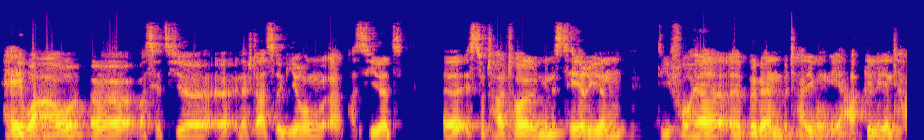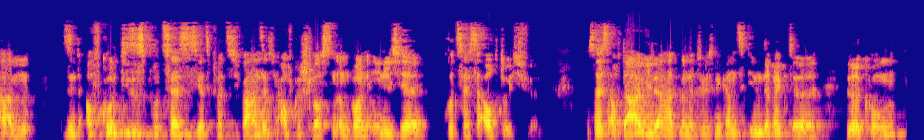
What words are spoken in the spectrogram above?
hey, wow, äh, was jetzt hier äh, in der Staatsregierung äh, passiert, äh, ist total toll. Ministerien, die vorher Bürgerinnenbeteiligung eher abgelehnt haben, sind aufgrund dieses Prozesses jetzt plötzlich wahnsinnig aufgeschlossen und wollen ähnliche Prozesse auch durchführen. Das heißt, auch da wieder hat man natürlich eine ganz indirekte Wirkung,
